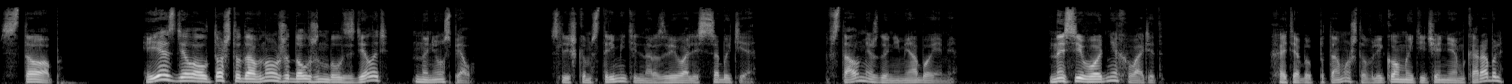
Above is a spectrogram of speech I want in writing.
Стоп! Я сделал то, что давно уже должен был сделать, но не успел. Слишком стремительно развивались события. Встал между ними обоими. На сегодня хватит. Хотя бы потому, что влекомый течением корабль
